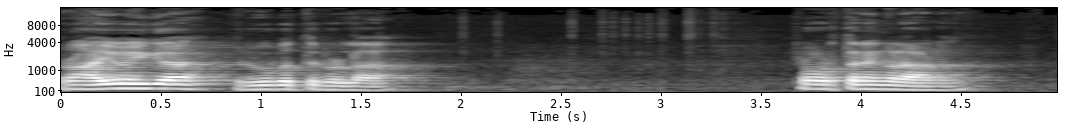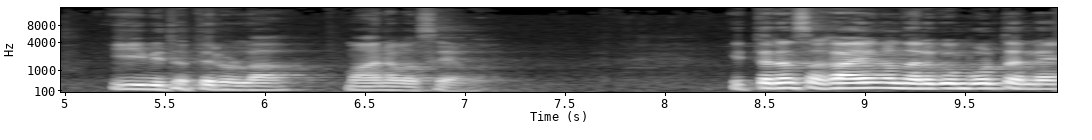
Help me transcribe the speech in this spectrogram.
പ്രായോഗിക രൂപത്തിലുള്ള പ്രവർത്തനങ്ങളാണ് ഈ വിധത്തിലുള്ള മാനവസേവ. ഇത്തരം സഹായങ്ങൾ നൽകുമ്പോൾ തന്നെ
